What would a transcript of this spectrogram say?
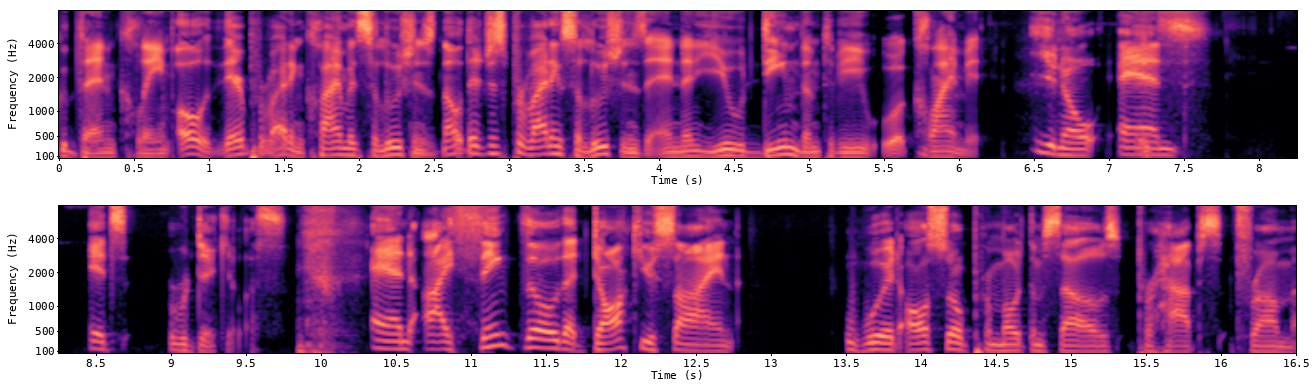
then claim oh they're providing climate solutions. No they're just providing solutions and then you deem them to be climate. You know and it's, it's ridiculous. And i think though that docusign would also promote themselves perhaps from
